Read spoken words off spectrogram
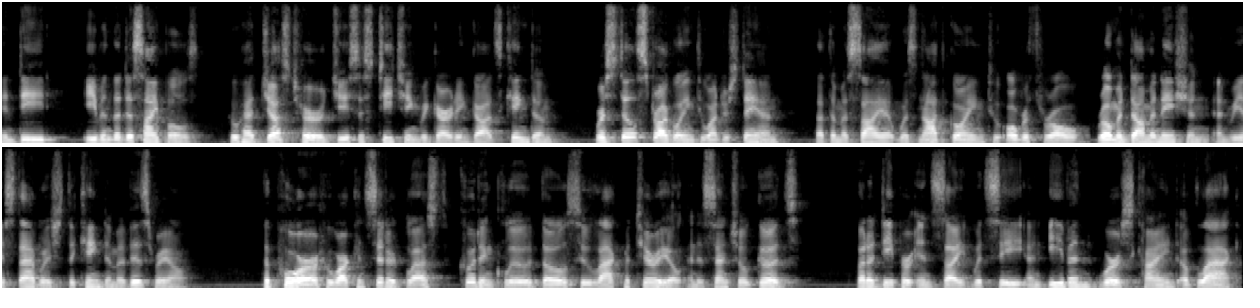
Indeed, even the disciples, who had just heard Jesus' teaching regarding God's kingdom, were still struggling to understand that the Messiah was not going to overthrow Roman domination and reestablish the kingdom of Israel. The poor who are considered blessed could include those who lack material and essential goods but a deeper insight would see an even worse kind of lack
